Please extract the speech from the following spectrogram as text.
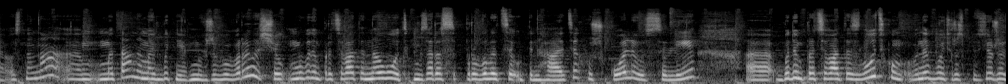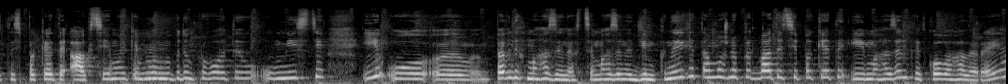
е, основна е, мета на майбутнє, як ми вже говорили, що ми будемо працювати на Луцьк. Ми зараз провели це у Підгайцях, у школі, у селі. Е, Будемо працювати з Луцьком. Вони будуть розповсюджуватись пакети акціями, які ми будемо проводити у- місті, і у е, певних магазинах. Це магазини Дім книги, там можна придбати ці пакети, і магазин Квіткова галерея.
